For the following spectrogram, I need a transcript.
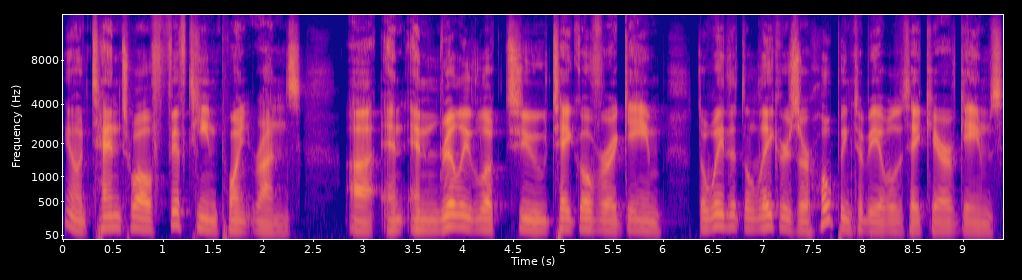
you know, 10, 12, 15 point runs uh, and, and really look to take over a game the way that the Lakers are hoping to be able to take care of games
